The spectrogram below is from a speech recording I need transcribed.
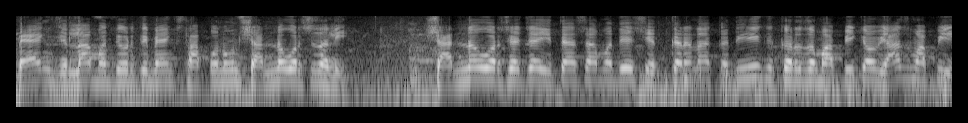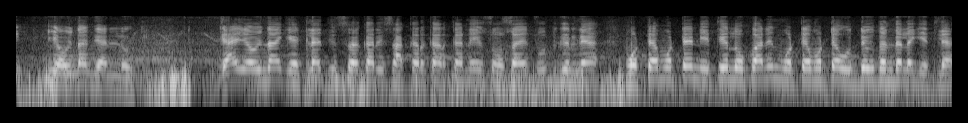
बँक जिल्हा मध्यवर्ती बँक स्थापन होऊन शहाण्णव वर्ष झाली. शहाण्णव वर्षाच्या इतिहासामध्ये शेतकऱ्यांना कधीही कर्जमाफी किंवा व्याजमाफी ही योजना द्यायला होती ज्या योजना घेतल्या ती सहकारी साखर कारखाने सोसायटी सूत गिरण्या मोठ्या मोठ्या नेते लोकांनी मोठ्या मोठ्या उद्योगधंद्याला घेतल्या.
